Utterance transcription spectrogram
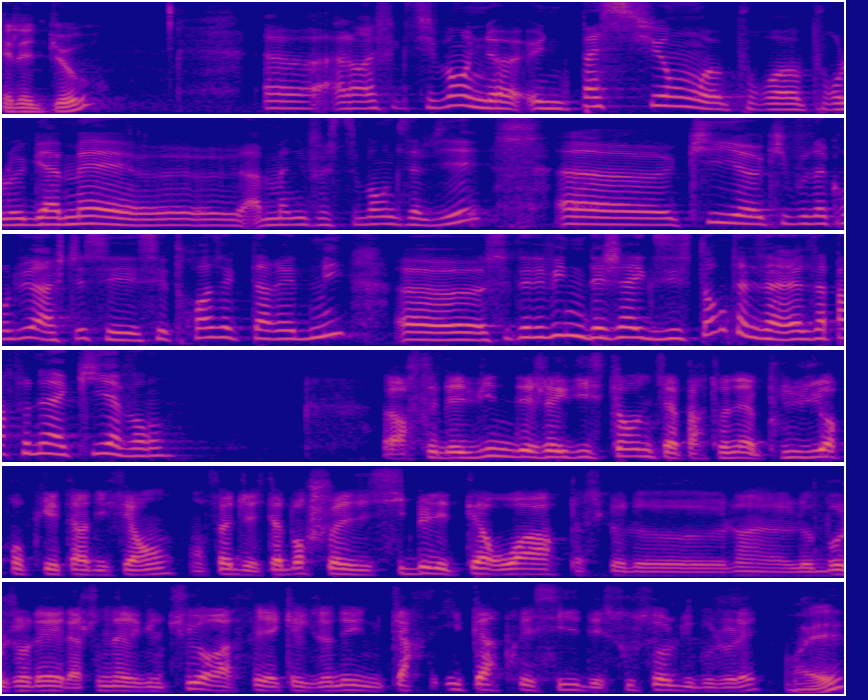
Hélène Pio? Euh, alors effectivement, une, une, passion pour, pour le gamay, euh, manifestement Xavier, euh, qui, euh, qui vous a conduit à acheter ces, ces 3 hectares et demi. Euh, C'était des vignes déjà existantes, elles, elles appartenaient à qui avant? Alors, c'est des vignes déjà existantes qui appartenaient à plusieurs propriétaires différents. En fait, j'ai d'abord choisi cibler les terroirs parce que le, le Beaujolais, la Chambre d'agriculture, a fait il y a quelques années une carte hyper précise des sous-sols du Beaujolais. Ouais.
